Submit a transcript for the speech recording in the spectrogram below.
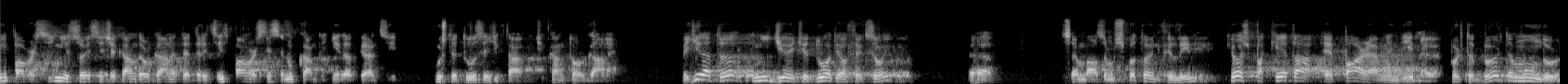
një pavarësi njësoj siç kanë dhe organet e drejtësisë, pavarësisht se nuk kanë të njëtat garanci kushtetuse që, këta, që kanë këto organe. Megjithatë, një gjë që dua ta theksoj, se mbase më shpëtoi në fillim, kjo është paketa e parë e amendimeve, për të bërë të mundur,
